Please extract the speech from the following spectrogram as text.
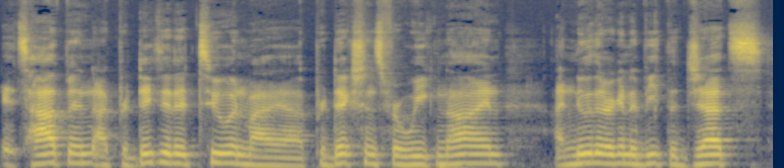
it's happened. I predicted it too in my uh, predictions for week nine. I knew they were going to beat the Jets.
